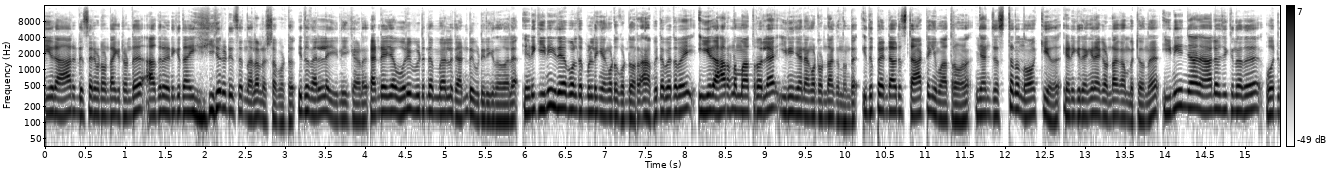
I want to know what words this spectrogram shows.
ഈ ഒരു ആറ് ഡിസൈൻ ഇവിടെ ഉണ്ടാക്കിയിട്ടുണ്ട്. അതിൽ എനിക്ക് ദാ ഈ ഒരു ഡിസൈൻ നല്ലോണം ഇഷ്ടപ്പെട്ടു. ഇത് നല്ല യൂണീക്കാണ് കണ്ടു കഴിഞ്ഞാൽ ഒരു വീടിന്റെ മേളിൽ രണ്ട് വീട് ഇരിക്കുന്ന പോലെ. എനിക്ക് ഇനി ഇതേപോലത്തെ ബിൽഡിംഗ് അങ്ങോട്ട് കൊണ്ടുവരാം. ആ പിന്നെ ബൈ ഈ ആറെണ്ണം മാത്രമല്ല ഇനി ഞാൻ അങ്ങോട്ട് ഉണ്ടാക്കുന്നുണ്ട്. ഇതിപ്പോ എന്റെ ഒരു സ്റ്റാർട്ടിങ് മാത്രമാണ്. ഞാൻ ജസ്റ്റ് ഒന്ന് നോക്കിയത് എനിക്ക് ഇത് എങ്ങനെയൊക്കെ ഉണ്ടാക്കാൻ പറ്റുമെന്ന്. ഇനി ഞാൻ ആലോചിക്കുന്നത് ഒരു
